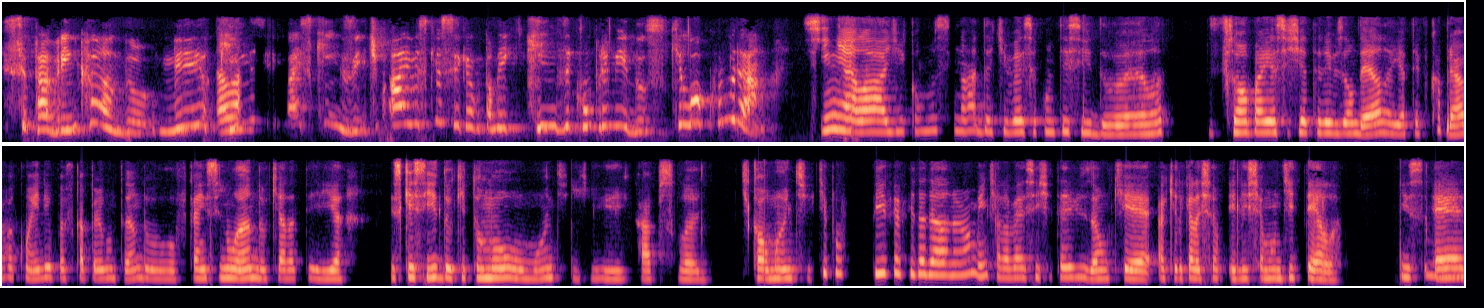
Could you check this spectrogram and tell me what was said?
Você tá brincando? Meu, 15 ela... mais 15. Tipo, ah, eu esqueci que eu tomei 15 comprimidos. Que loucura! Sim, ela age como se nada tivesse acontecido. Ela só vai assistir a televisão dela e até ficar brava com ele, vai ficar perguntando, ou ficar insinuando que ela teria esquecido que tomou um monte de cápsula de calmante. Tipo, vive a vida dela normalmente, ela vai assistir televisão, que é aquilo que eles chamam de tela. Isso é uhum. é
